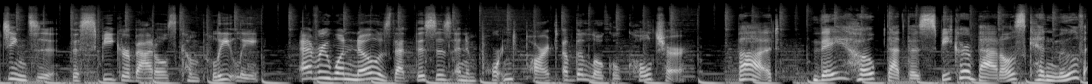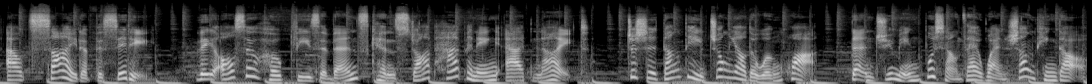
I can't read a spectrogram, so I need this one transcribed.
Jingzi, the speaker battles, completely. Everyone knows that this is an important part of the local culture. But they hope that the speaker battles can move outside of the city. They also hope these events can stop happening at night. 这是当地重要的文化，但居民不想在晚上听到。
